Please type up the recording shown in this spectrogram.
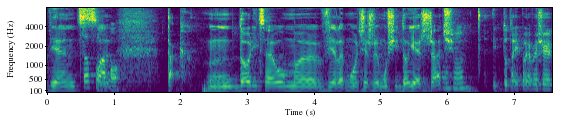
więc... To słabo. Tak. Mm, Do liceum y, wiele młodzieży musi dojeżdżać. I tutaj pojawia się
